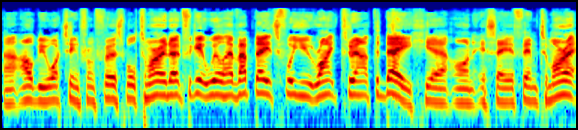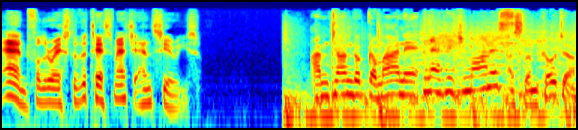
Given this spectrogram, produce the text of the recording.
Uh, I'll be watching from first ball tomorrow. Don't forget, we'll have updates for you right throughout the day here on SAFM tomorrow and for the rest of the test match and series. I'm Tando Kamane. Natalie Jamanis. Aslam Kota.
